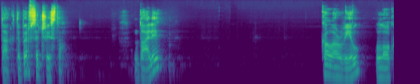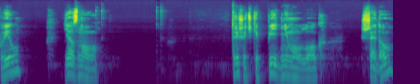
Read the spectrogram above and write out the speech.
Так, тепер все чисто. Далі. Color wheel, lock wheel. Я знову трішечки підніму lock shadow.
